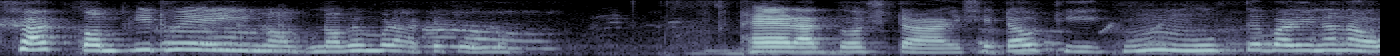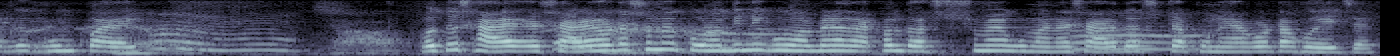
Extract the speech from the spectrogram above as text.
সাত কমপ্লিট হয়ে এই নভ- নভেম্বর আটে পড়ল। হ্যাঁ রাত দশটায়। সেটাও ঠিক। হুম উঠতে পারি না না ওকে ঘুম পাড়াই। ও তো সাড়ে সাড়ে নটার সময় কোনোদিনই ঘুমাবে না এখন দশটার সময় ঘুমায় না সাড়ে দশটা পনেরো এগারোটা হয়ে যায়।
